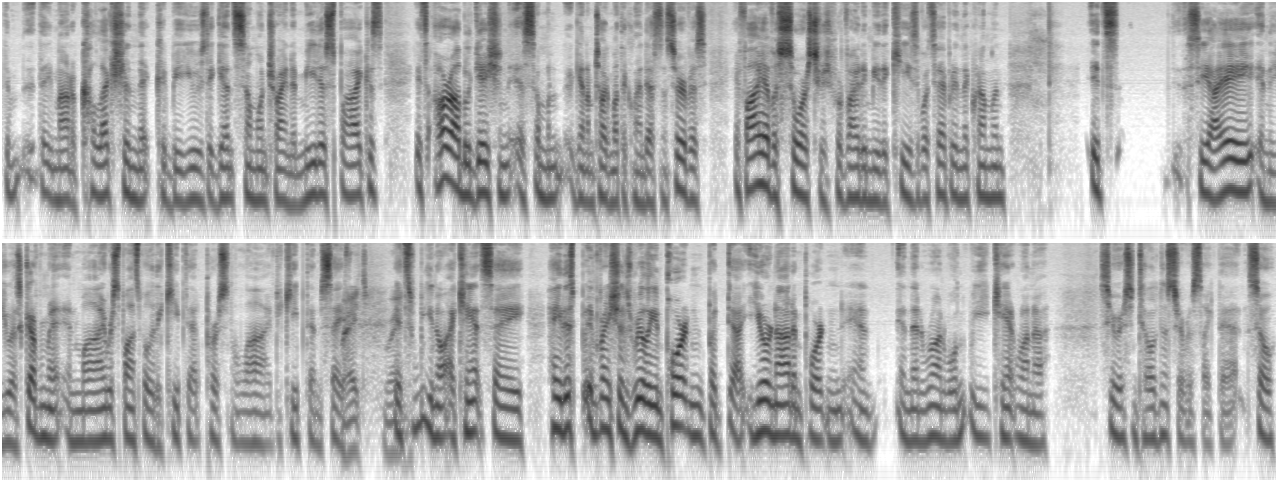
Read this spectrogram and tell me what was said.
the, the amount of collection that could be used against someone trying to meet a spy because it's our obligation as someone again i'm talking about the clandestine service if i have a source who's providing me the keys of what's happening in the kremlin it's the cia and the us government and my responsibility to keep that person alive to keep them safe. Right, right. it's you know i can't say hey this information is really important but uh, you're not important and and then run. Well we can't run a serious intelligence service like that. So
